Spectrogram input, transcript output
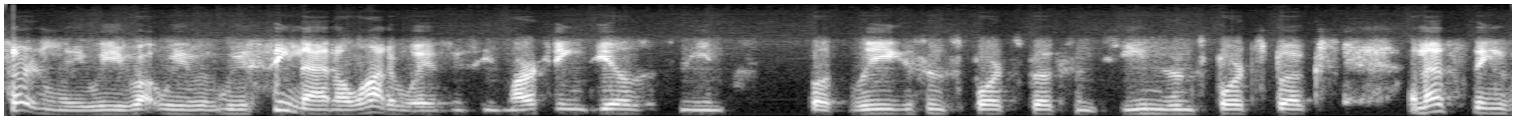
Certainly, we've we've we've seen that in a lot of ways. We've seen marketing deals between both leagues and sports books and teams and sports books, and that's things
